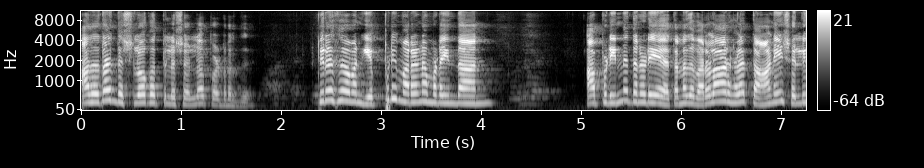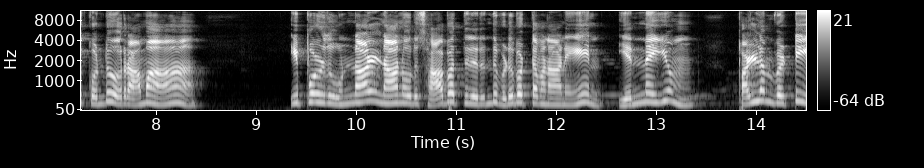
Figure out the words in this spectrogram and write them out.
அதுதான் இந்த ஸ்லோகத்தில் சொல்லப்படுறது. பிறகு அவன் எப்படி மரணம் அடைந்தான் அப்படின்னு தன்னுடைய தனது வரலாறுகளை தானே சொல்லிக்கொண்டு ராமா இப்பொழுது உன்னால் நான் ஒரு சாபத்திலிருந்து விடுபட்டவனானேன். என்னையும் பள்ளம் வெட்டி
